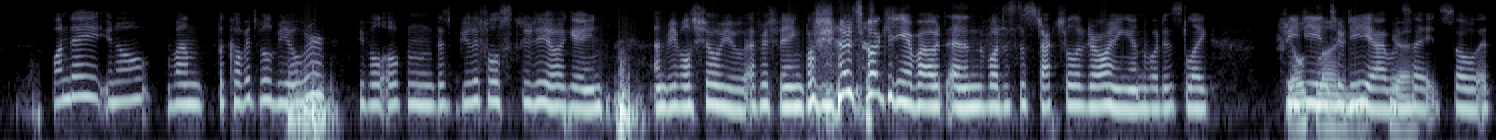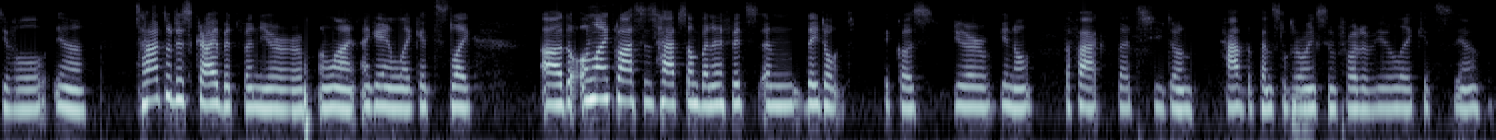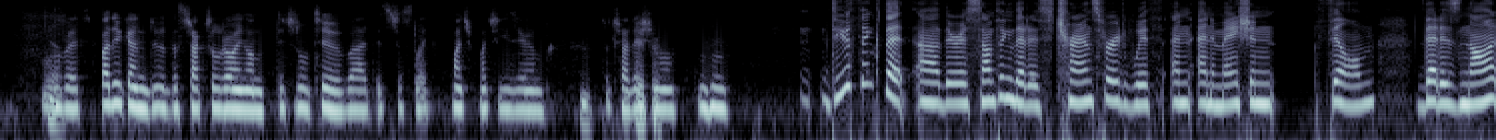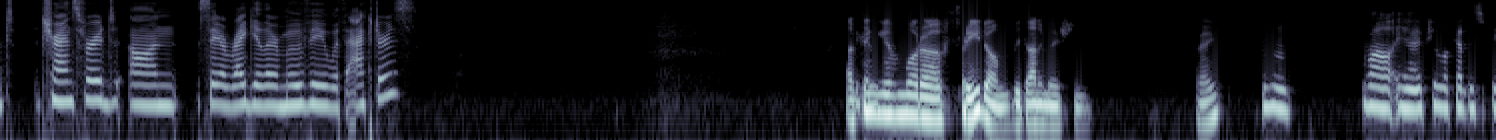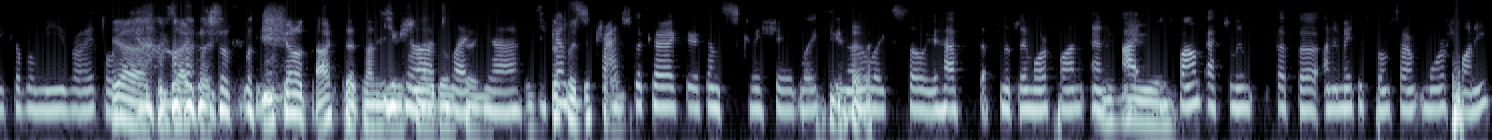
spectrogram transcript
one day you know when the covid will be over we will open this beautiful studio again and we will show you everything what we are talking about and what is the structural drawing and what is like 3d and 2d i would yeah. say so it you will yeah it's hard to describe it when you're online. Again like it's like uh, the online classes have some benefits and they don't because you're you know the fact that you don't have the pencil drawings in front of you like it's yeah a little bit but you can do the structural drawing on digital too but it's just like much much easier on Mm, the traditional. Hmm Do you think that uh, there is something that is transferred with an animation film that is not transferred on, say, a regular movie with actors? I think you have more uh, freedom with animation, right? hmm well yeah if you look at despicable me right like, Yeah, exactly. like- You cannot act that you animation. I cannot don't like think. yeah It's you can definitely scratch different. the character you can squish it like you know like so you have definitely more fun and If i we found actually that the animated films are more funny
